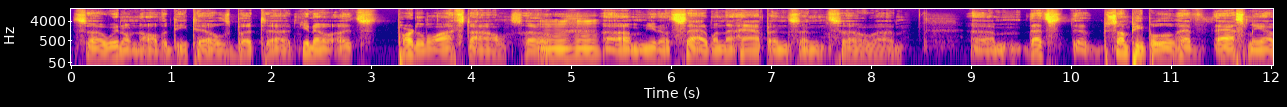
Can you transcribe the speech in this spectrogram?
So we don't know all the details, but uh, you know, it's part of the lifestyle. So Mm-hmm. um, you know, it's sad when that happens, and so um, um, that's uh, some people have asked me. I,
